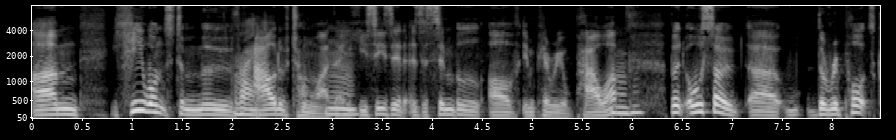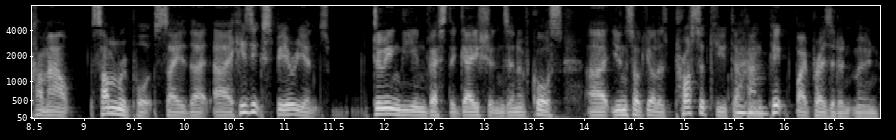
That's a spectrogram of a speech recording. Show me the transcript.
um, he wants to move Right. out of Cheongwadae. He sees it as a symbol of imperial power, Mm-hmm. but also uh, the reports come out. Some reports say that uh, his experience doing the investigations, and of course, uh, Yoon Suk Yeol as prosecutor, handpicked by President Moon,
